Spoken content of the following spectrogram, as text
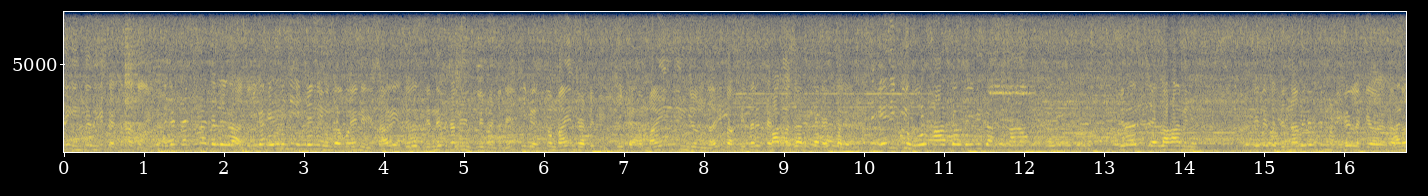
ਨਹੀਂ ਇੰਜਨ ਹੀ ਟਰੈਕਟਰ ਨਾਲ ਚੱਲੇਗਾ ਅਜੇ ਟਰੈਕਟਰ ਨਾਲ ਚੱਲੇਗਾ ਠੀਕ ਹੈ ਇਹਦੇ ਵਿੱਚ ਇੰਜਨ ਨਹੀਂ ਹੁੰਦਾ ਕੋਈ ਨਹੀਂ ਨਹੀਂ ਸਾਰੇ ਜਿਹੜੇ ਜਿੰਨੇ ਵੀ ਸਾਡੇ ਇੰਪਲੀਮੈਂਟ ਨੇ ਠੀਕ ਹੈ। ਕੰਬਾਈਨ ਛੱਡ ਕੇ ਠੀਕ ਹੈ ਕੰਬਾਈਨ ਇੰਜਨ ਹੁੰਦਾ ਜੀ ਬਾਕੀ ਸਾਰੇ ਬਾਕੀ ਸਾਰੇ ਟਰੈਕਟਰ ਚੱਲੇ ਤੇ ਇਹਦੀ ਕੋਈ ਹੋਰ ਖਾਸ ਗੱਲ ਨਹੀਂ ਵੀ ਕਰਦੇ ਸਾਨੂੰ ਜਿਹੜਾ ਲਾਹਾ ਮੈਨੂੰ ਇਹ ਦੇਖੋ ਜਿੰਨਾ ਵੀ ਇਹਦੇ ਵਿੱਚ ਮਟੀਰੀਅਲ ਲੱਗਿਆ ਹੋਇਆ ਸਾਡਾ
